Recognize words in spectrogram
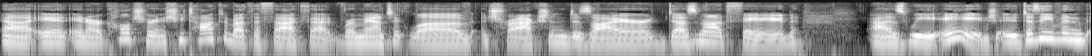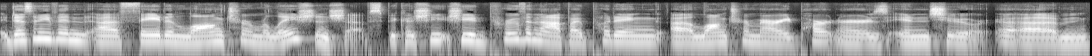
Uh, in, in our culture. And she talked about the fact that romantic love, attraction, desire does not fade as we age. It doesn't even it doesn't even uh, fade in long term relationships because she she had proven that by putting uh, long term married partners into um,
